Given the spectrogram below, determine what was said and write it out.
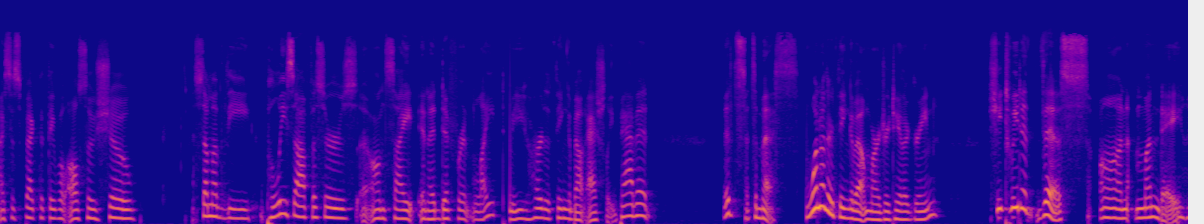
I suspect that they will also show some of the police officers uh, on site in a different light. You heard the thing about Ashley Babbitt. It's it's a mess. One other thing about Marjorie Taylor Greene. She tweeted this on Monday,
